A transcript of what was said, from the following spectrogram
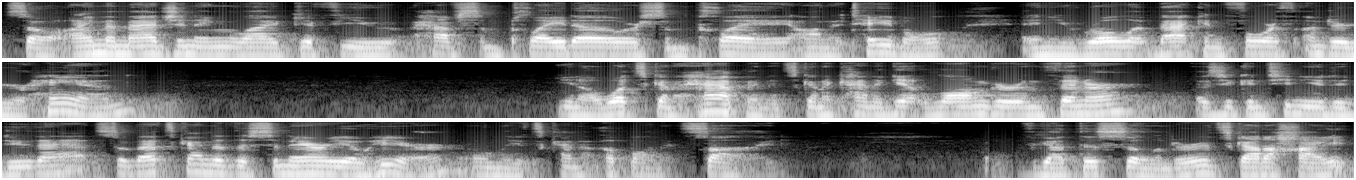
so I'm imagining like if you have some Play Doh or some clay on a table and you roll it back and forth under your hand, you know, what's going to happen? It's going to kind of get longer and thinner as you continue to do that. So that's kind of the scenario here, only it's kind of up on its side. We've got this cylinder, it's got a height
